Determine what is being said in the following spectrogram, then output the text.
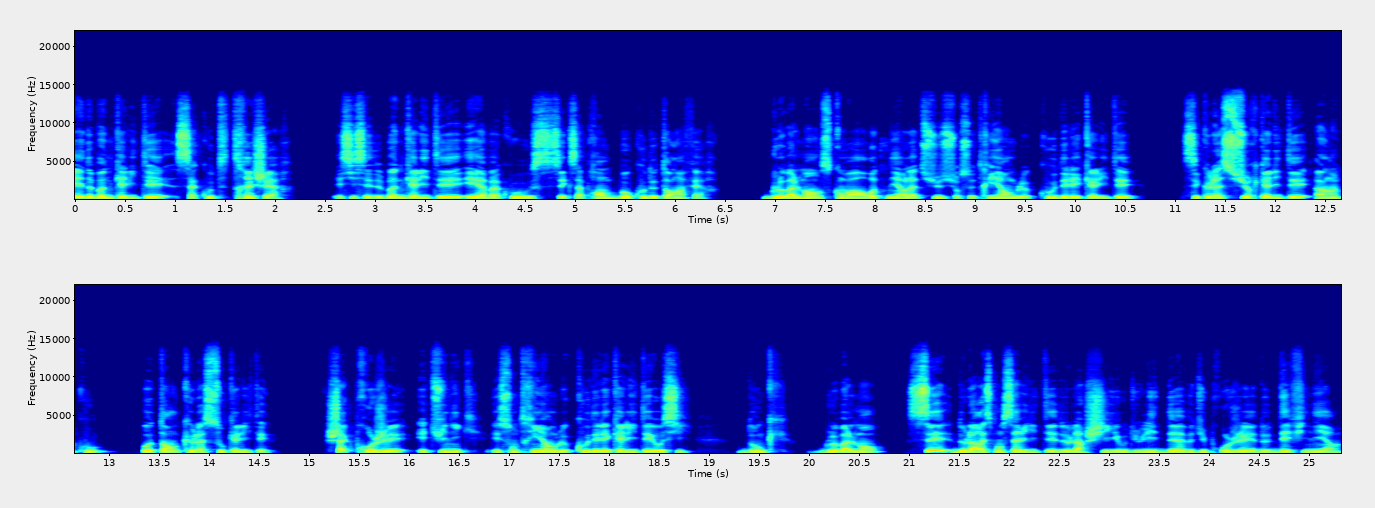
et de bonne qualité, ça coûte très cher. Et si c'est de bonne qualité et à bas coût, c'est que ça prend beaucoup de temps à faire. Globalement, ce qu'on va en retenir là-dessus sur ce triangle coût, délai, qualité, c'est que la surqualité a un coût autant que la sous-qualité. Chaque projet est unique et son triangle coût, délai, qualité aussi. Donc, globalement, c'est de la responsabilité de l'archi ou du lead dev du projet de définir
